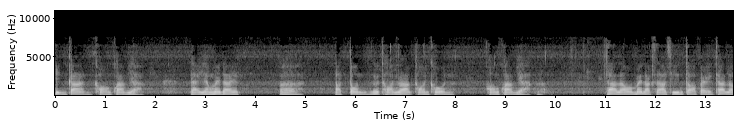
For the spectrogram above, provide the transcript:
กิ่งก้านของความอยาก แต่ยังไม่ได้ตัดต้นหรือถอนรากถอนโคนของความอยาก ถ้าเราไม่รักษาศีลต่อไป ถ้าเรา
